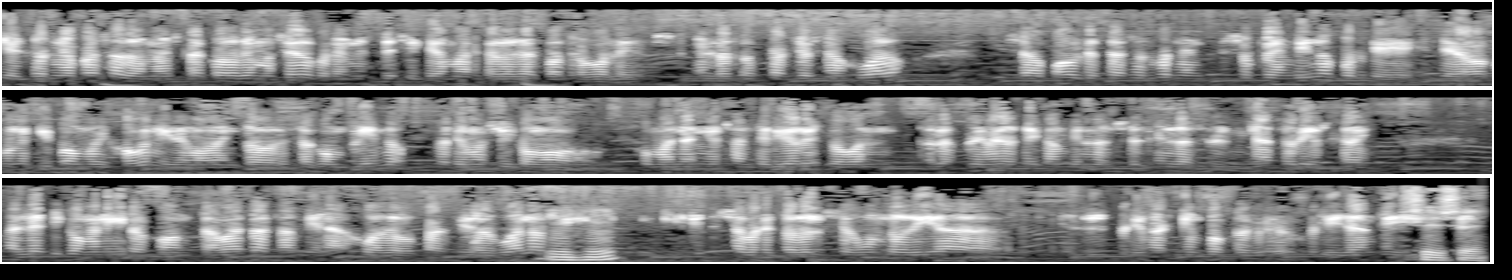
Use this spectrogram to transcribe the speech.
Y el torneo pasado no destacó demasiado, pero en este sí que ha marcado ya cuatro goles en los dos partidos que han jugado. Sao Paulo está sorprend- sorprendiendo porque llegaba con un equipo muy joven y de momento está cumpliendo. Veremos si como, como en años anteriores, luego en, las primeras de cambio en las, eliminatorias que hay. Atlético Mineiro con Tabata también ha jugado partidos buenos y, sobre todo el segundo día, el primer tiempo fue brillante y Sí, sí. se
